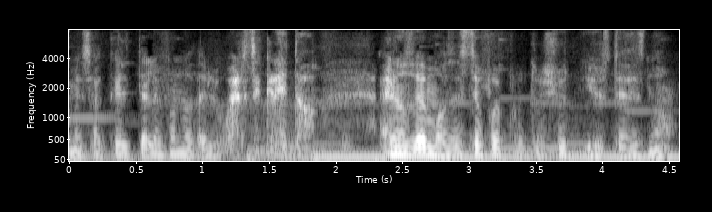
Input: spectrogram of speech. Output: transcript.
me saqué el teléfono del lugar secreto. Ahí nos vemos. Este fue Protoshoot y ustedes no.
